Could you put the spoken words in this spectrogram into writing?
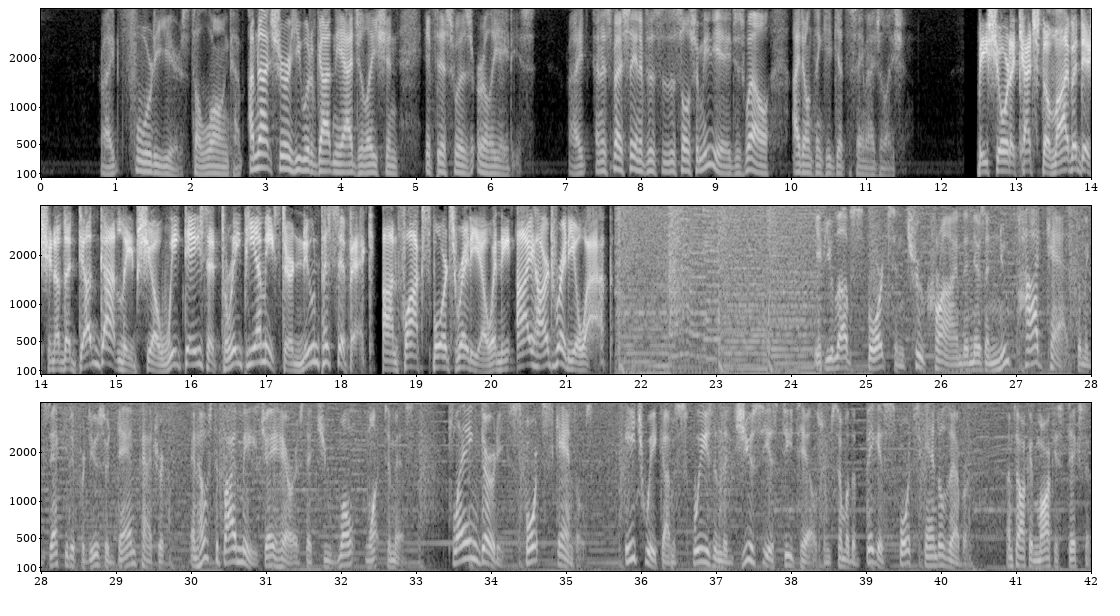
right? Forty years. It's a long time. I'm not sure he would have gotten the adulation if this was early '80s, right? And especially, and if this is the social media age as well, I don't think he'd get the same adulation. Be sure to catch the live edition of the Doug Gottlieb Show weekdays at 3 p.m. Eastern, noon Pacific on Fox Sports Radio and the iHeartRadio app. If you love sports and true crime, then there's a new podcast from executive producer Dan Patrick and hosted by me, Jay Harris, that you won't want to miss. Playing Dirty Sports Scandals. Each week, I'm squeezing the juiciest details from some of the biggest sports scandals ever. I'm talking Marcus Dixon,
